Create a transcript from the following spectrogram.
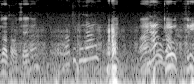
time that was, say again. What to do now? One, one two, three.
